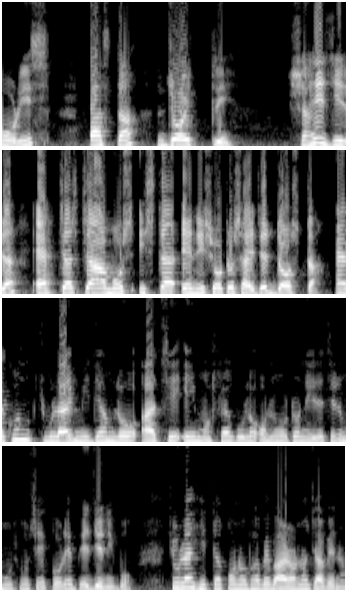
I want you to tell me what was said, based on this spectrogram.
মরিচ, পাঁচটা জয়ত্রী। শাহি জিরা এক চা চামচ স্টার এনি ছোটো সাইজের দশটা। এখন চুলায় মিডিয়াম লো আছে, এই মশলাগুলো অনবরত নেড়ে চেড়ে মুসমুসে করে ভেজে নিব। চুলায় হিটটা কোনোভাবে বাড়ানো যাবে না।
